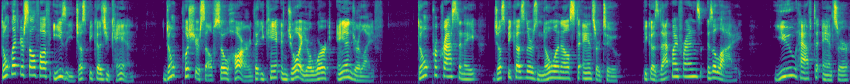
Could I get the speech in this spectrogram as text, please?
Don't let yourself off easy just because you can. Don't push yourself so hard that you can't enjoy your work and your life. Don't procrastinate just because there's no one else to answer to, because that, my friends, is a lie. You have to answer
